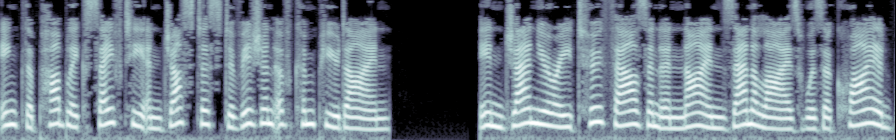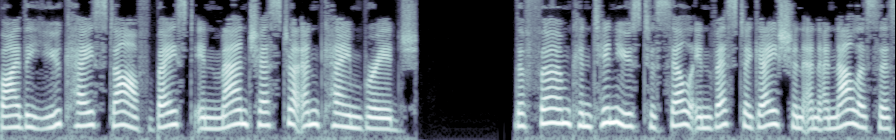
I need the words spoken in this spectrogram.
Inc. the public safety and justice division of Compudyne. In January 2009 Xanalys was acquired by the UK staff based in Manchester and Cambridge. The firm continues to sell investigation and analysis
